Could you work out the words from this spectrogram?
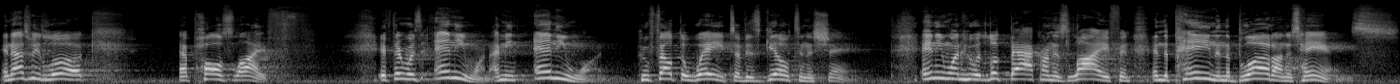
And as we look at Paul's life, if there was anyone, I mean anyone, who felt the weight of his guilt and his shame, Anyone who would look back on his life and, and the pain and the blood on his hands.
